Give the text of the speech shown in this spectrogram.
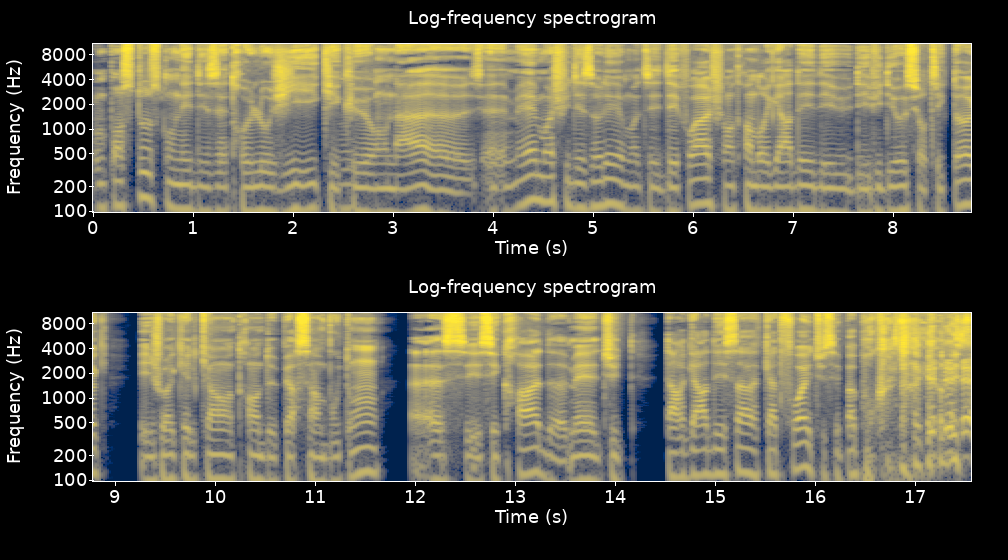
on pense tous qu'on est des êtres logiques et mmh. que on a. Euh, mais moi, je suis désolé. Moi, des fois, je suis en train de regarder des, des vidéos sur TikTok et je vois quelqu'un en train de percer un bouton. Euh, c'est crade, mais tu t'as regardé ça quatre fois et tu sais pas pourquoi t'as regardé ça.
